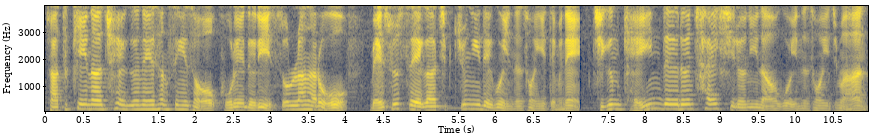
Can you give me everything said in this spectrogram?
자, 특히나 최근의 상승에서 고래들이 솔라나로 매수세가 집중이 되고 있는 상황이기 때문에 지금 개인들은 차익 실현이 나오고 있는 상황이지만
